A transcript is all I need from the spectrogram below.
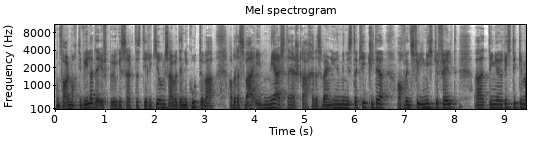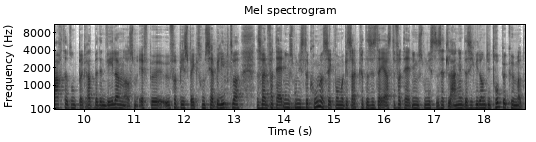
und vor allem auch die Wähler der FPÖ gesagt, dass die Regierungsarbeit eine gute war. Aber das war eben mehr als der Herr Strache. Das war ein Innenminister Kickel, der, auch wenn es vielen nicht gefällt, äh, Dinge richtig gemacht hat und gerade bei den Wählern aus dem FPÖ-ÖVP-Spektrum sehr beliebt war. Das war ein Verteidigungsminister Kunasek, wo man gesagt hat, das ist der erste Verteidigungsminister seit langem, der sich wieder um die Truppe kümmert.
